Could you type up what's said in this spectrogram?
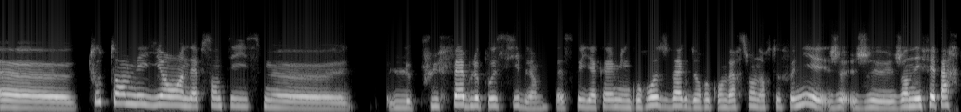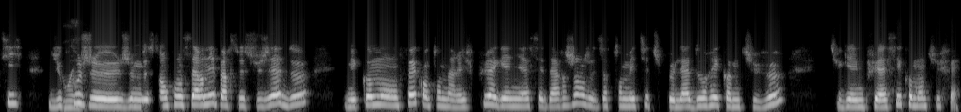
euh, tout en ayant un absentéisme euh, le plus faible possible, hein, parce qu'il y a quand même une grosse vague de reconversion en orthophonie et j'en ai fait partie. Du coup, je, je, me sens concernée par ce sujet de mais comment on fait quand on n'arrive plus à gagner assez d'argent? Je veux dire, ton métier, tu peux l'adorer comme tu veux, tu gagnes plus assez, comment tu fais?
